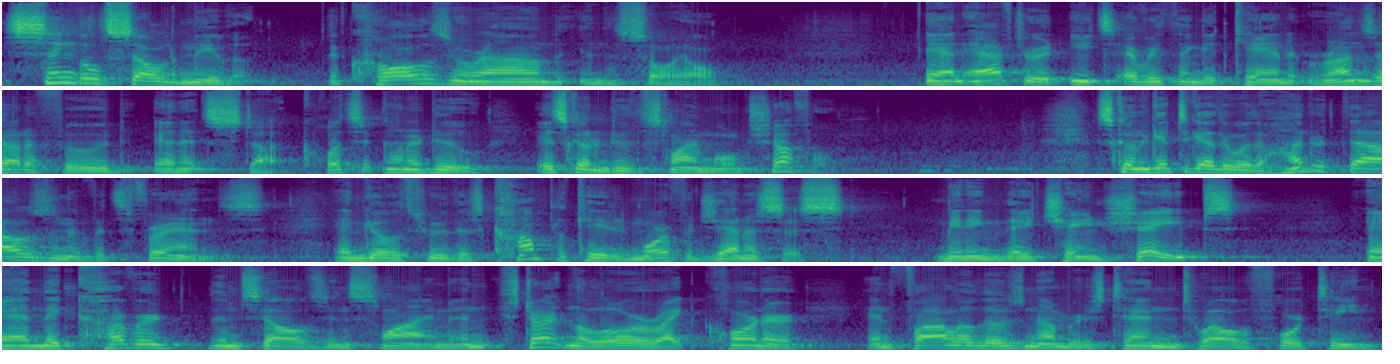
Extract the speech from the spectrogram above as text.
single celled amoeba that crawls around in the soil, and after it eats everything it can, it runs out of food and it's stuck. What's it going to do? It's going to do the slime mold shuffle. It's going to get together with 100,000 of its friends and go through this complicated morphogenesis, meaning they change shapes, and they covered themselves in slime. And start in the lower right corner and follow those numbers 10, 12, 14.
